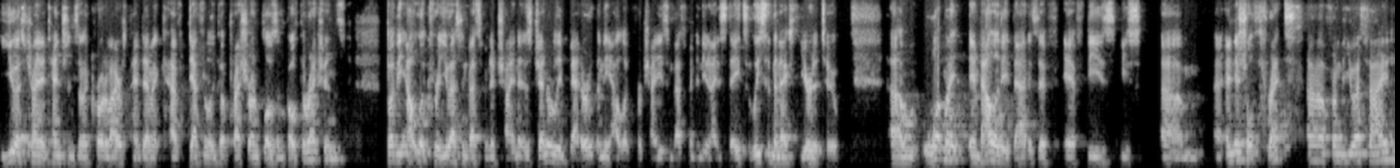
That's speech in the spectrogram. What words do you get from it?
U.S.-China tensions and the coronavirus pandemic have definitely put pressure on flows in both directions. But the outlook for U.S. investment in China is generally better than the outlook for Chinese investment in the United States, at least in the next year to two. Um, what might invalidate that is if if these these um, initial threats uh, from the U.S. side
